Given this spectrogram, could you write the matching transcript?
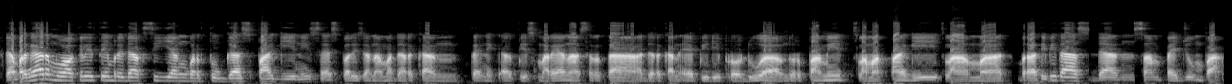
Dan pendengar mewakili tim redaksi yang bertugas pagi ini, saya Sparizan Ahmad dan rekan teknik Elpis Mariana serta ada rekan Epi di Pro 2 undur pamit. Selamat pagi, selamat beraktivitas, dan sampai jumpa.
